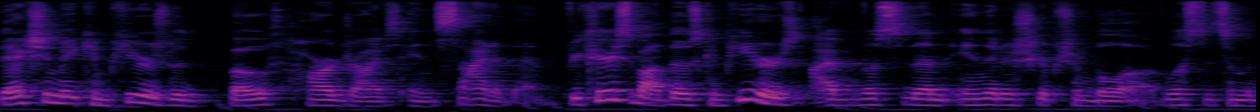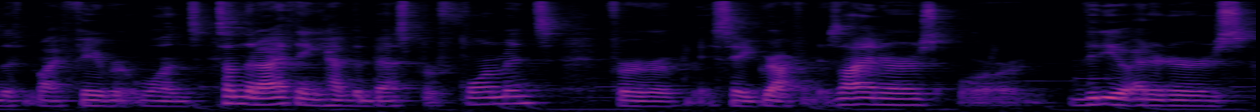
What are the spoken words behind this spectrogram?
They actually make computers with both hard drives inside of them. If you're curious about those computers, I've listed them in the description below. I've listed some of the, my favorite ones, some that I think have the best performance for, say, graphic designers or video editors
